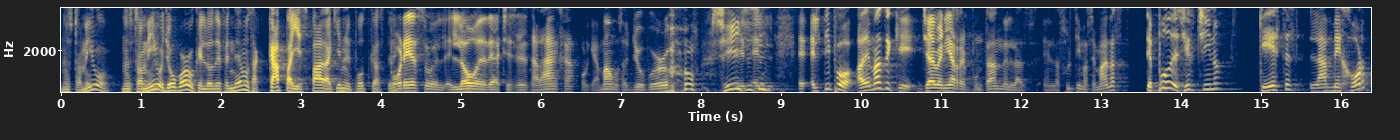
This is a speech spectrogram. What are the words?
Nuestro amigo, nuestro, amigo, Joe Burrow, que lo defendemos a capa y espada aquí en el podcast. ¿eh? Por eso el, logo de DHS es naranja, porque amamos a Joe Burrow. Sí, sí, sí. El, tipo, además de que ya venía repuntando en las, en las últimas semanas, te puedo decir, Chino, que esta es la mejor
